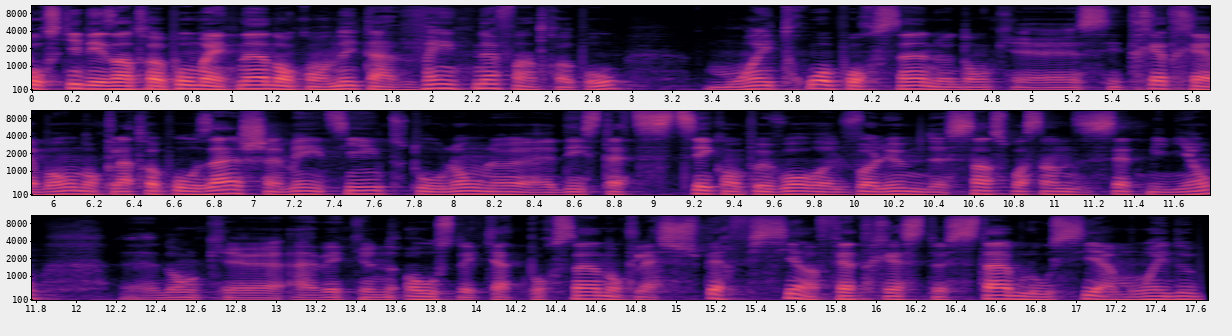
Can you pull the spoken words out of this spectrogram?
Pour ce qui est des entrepôts maintenant, donc on est à 29 entrepôts moins 3% donc euh, c'est très très bon. Donc l'entreposage se maintient tout au long des statistiques. On peut voir le volume de 177 millions, euh, donc euh, avec une hausse de 4% Donc la superficie en fait reste stable aussi à moins 2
